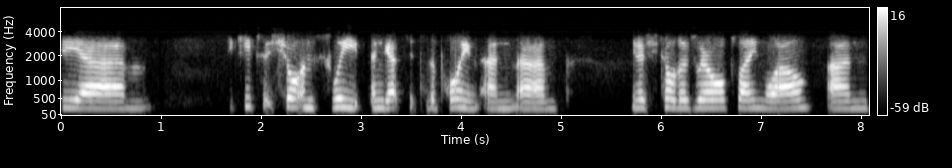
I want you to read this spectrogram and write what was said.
She um, she keeps it short and sweet and gets it to the point. And um, you know, she told us we are all playing well, and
